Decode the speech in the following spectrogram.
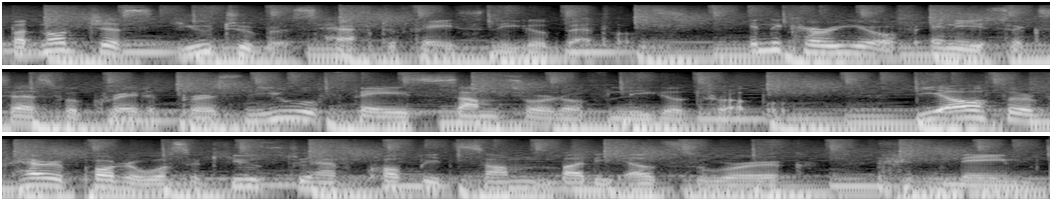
But not just YouTubers have to face legal battles. In the career of any successful creative person, you will face some sort of legal trouble. The author of Harry Potter was accused to have copied somebody else's work named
